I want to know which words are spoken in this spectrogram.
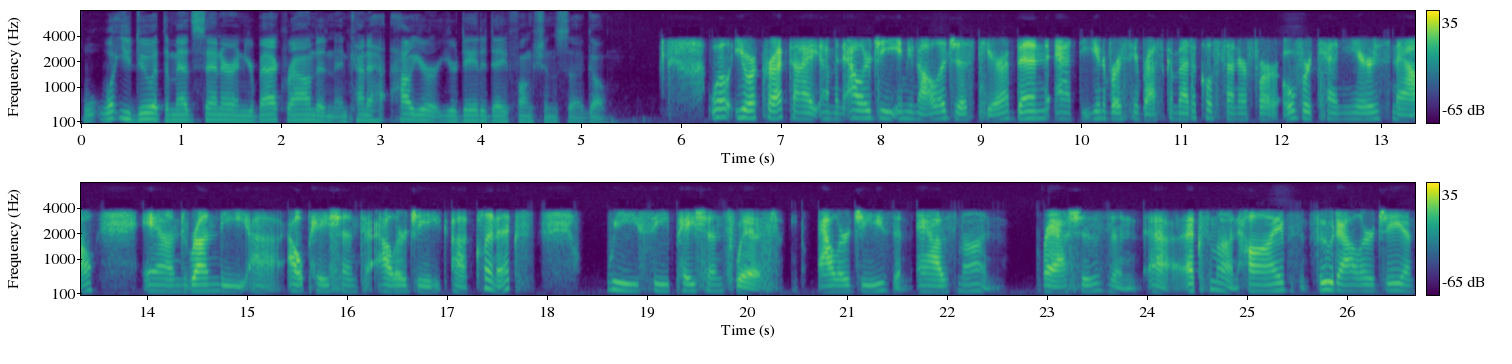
what you do at the Med Center and your background and, and kind of how your, your day-to-day functions uh, go. Well, you are correct. I am an allergy immunologist here. I've been at the University of Nebraska Medical Center for over 10 years now and run the uh, outpatient allergy uh, clinics. We see patients with allergies and asthma and rashes and uh, eczema and hives and food allergy and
